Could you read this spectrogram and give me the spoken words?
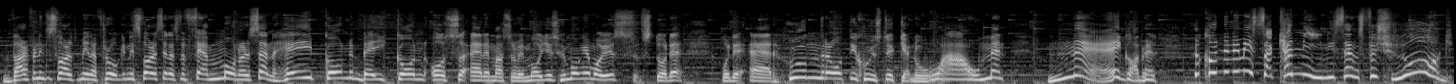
varför har ni inte svarat på mina frågor? Ni svarade senast för fem månader sedan. Hejkon, bacon och så är det massor av emojis. Hur många emojis står det? Och det är 187 stycken. Wow, men nej Gabriel! Hur kunde vi missa kaninisens förslag?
